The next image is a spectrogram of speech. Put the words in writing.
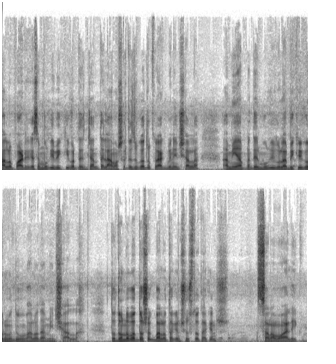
ভালো পার্টির কাছে মুরগি বিক্রি করতে চান, তাহলে আমার সাথে যোগাযোগ রাখবেন ইনশাল্লাহ আমি আপনাদের মুরগিগুলো বিক্রি করব দেবো ভালো দাম ইনশাআল্লাহ। তো ধন্যবাদ দর্শক, ভালো থাকেন, সুস্থ থাকেন। আসসালামু আলাইকুম।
